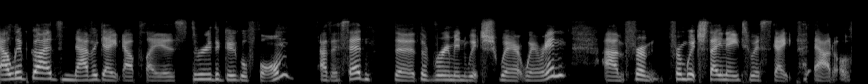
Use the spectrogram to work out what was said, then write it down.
our LibGuides navigate our players through the Google form as I said, the, the room in which we're, we're in, um, from, from which they need to escape out of.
